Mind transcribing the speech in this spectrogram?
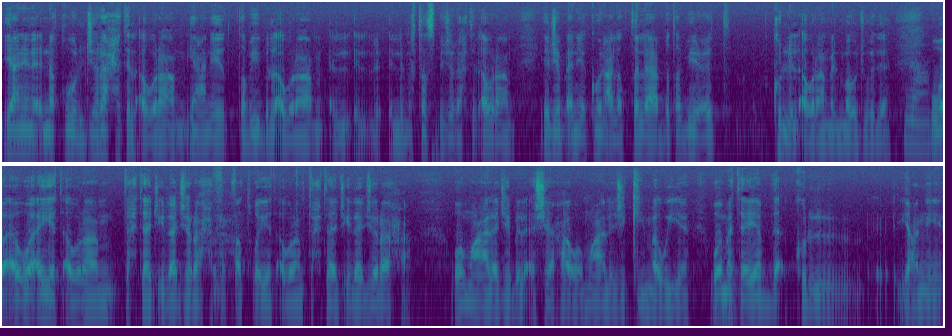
يعني نقول جراحة الأورام يعني طبيب الأورام ال- ال- اللي مختص بجراحة الأورام يجب أن يكون على اطلاع بطبيعة كل الأورام الموجودة. نعم. و- وأية أورام تحتاج إلى جراحة فقط وأية أورام تحتاج إلى جراحة. ومعالجة بالأشعة ومعالجة كيماوية ومتى يبدأ كل يعني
